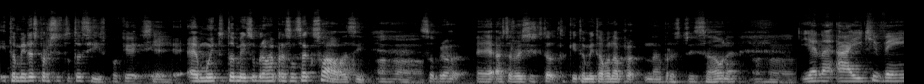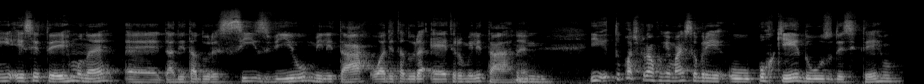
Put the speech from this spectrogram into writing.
e também das prostitutas cis, porque é, é, muito também sobre uma repressão sexual, assim. Uhum. Sobre é, as travestis que, que também estavam na, na prostituição, né? Uhum. E é na, aí que vem esse termo, né? É, da ditadura cis-vil militar ou a ditadura hetero-militar, né? Uhum. E tu pode explicar um pouquinho mais sobre o porquê do uso desse termo?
